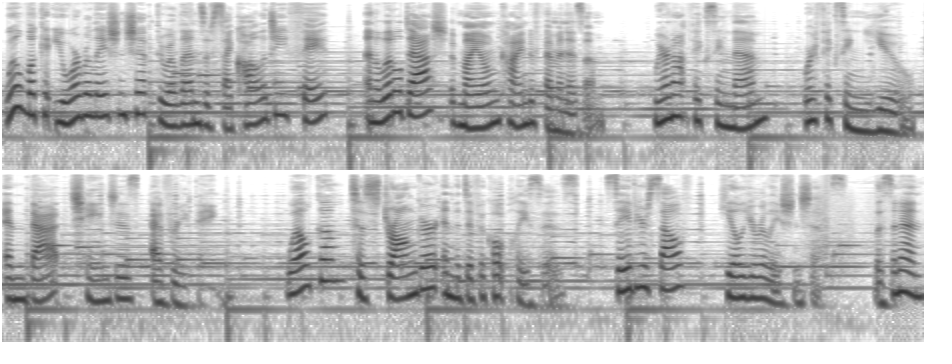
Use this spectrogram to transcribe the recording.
We'll look at your relationship through a lens of psychology, faith, and a little dash of my own kind of feminism. We're not fixing them, we're fixing you, and that changes everything. Welcome to Stronger in the Difficult Places. Save yourself, heal your relationships. Listen in.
